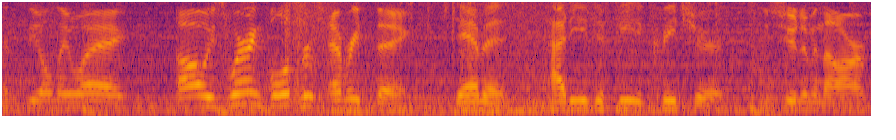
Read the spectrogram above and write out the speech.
It's the only way. Oh, he's wearing bulletproof everything. Damn it! How do you defeat a creature? You shoot him in the arm.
